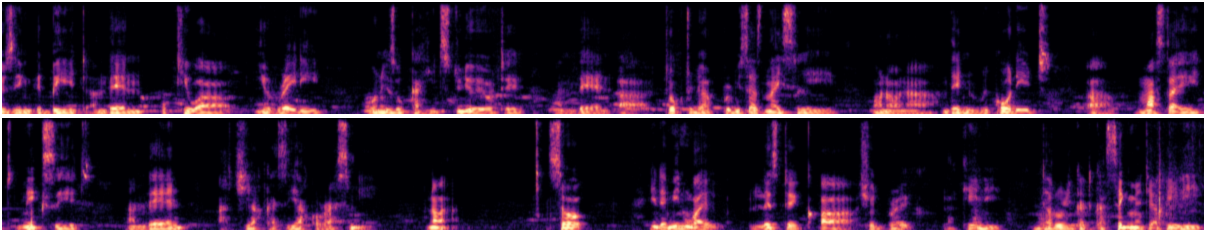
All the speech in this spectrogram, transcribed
using the beat and then ukiwa you're ready unaweza ukahit studio yote and then uh, talk to the producers nicely unaona then record it uh, master it mix it and then achia kazi yako rasmi. Unaona? So in the meanwhile let's take a short break lakini nitarudi katika segment ya pili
